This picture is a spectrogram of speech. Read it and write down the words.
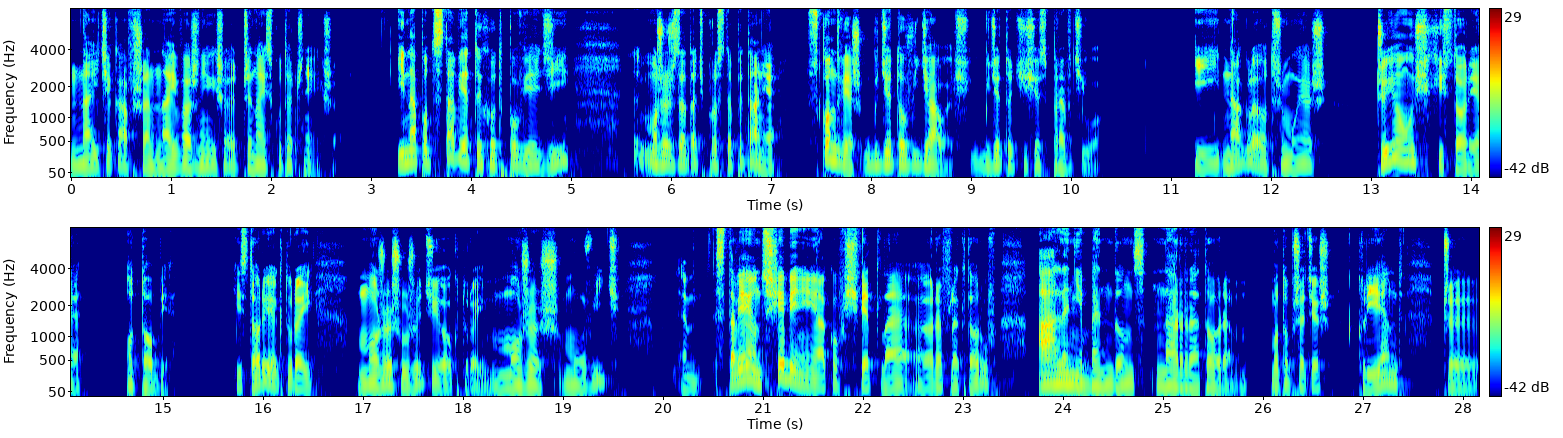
najciekawsze, najważniejsze czy najskuteczniejsze. I na podstawie tych odpowiedzi możesz zadać proste pytanie: Skąd wiesz, gdzie to widziałeś, gdzie to ci się sprawdziło? I nagle otrzymujesz czyjąś historię o tobie. Historię, której możesz użyć i o której możesz mówić, stawiając siebie niejako w świetle e, reflektorów, ale nie będąc narratorem, bo to przecież klient, czy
